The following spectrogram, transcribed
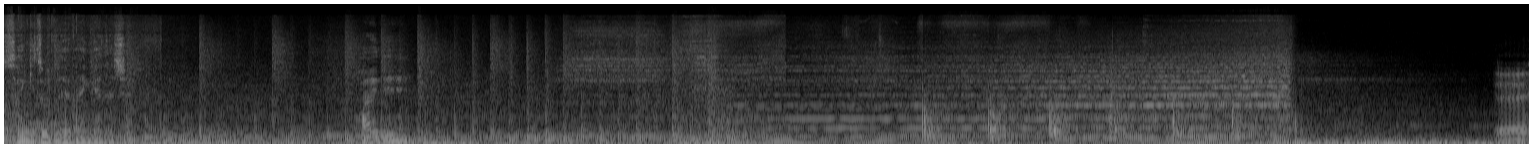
Sen git odaya ben geleceğim. Haydi. Ee,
